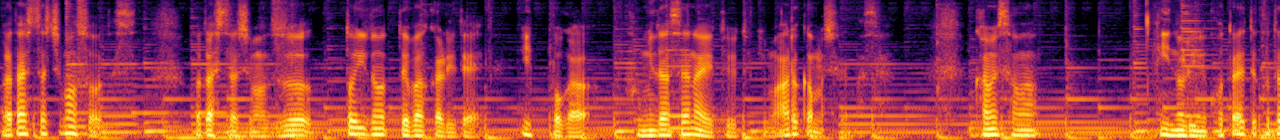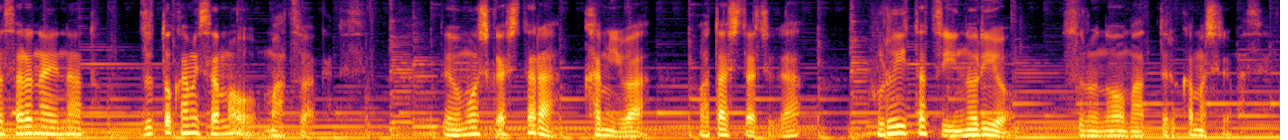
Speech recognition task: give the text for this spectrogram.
私たちもそうです。私たちもずっと祈ってばかりで一歩が踏み出せないという時もあるかもしれません。神様、祈りに応えてくださらないなと、ずっと神様を待つわけです。でももしかしたら神は私たちが奮い立つ祈りをするのを待ってるかもしれません。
